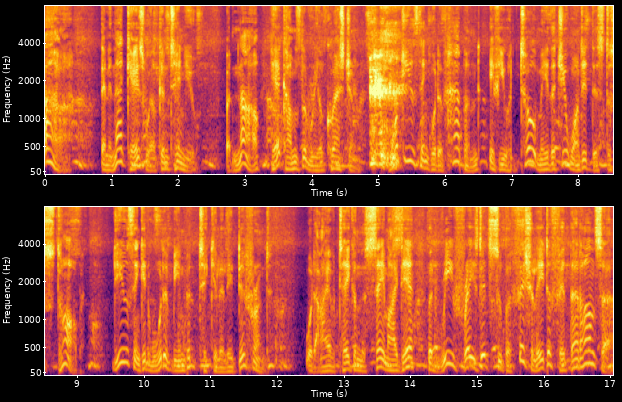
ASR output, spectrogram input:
Ah, then in that case, we'll continue. But now, here comes the real question. What do you think would have happened if you had told me that you wanted this to stop? Do you think it would have been particularly different? Would I have taken the same idea but rephrased it superficially to fit that answer?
